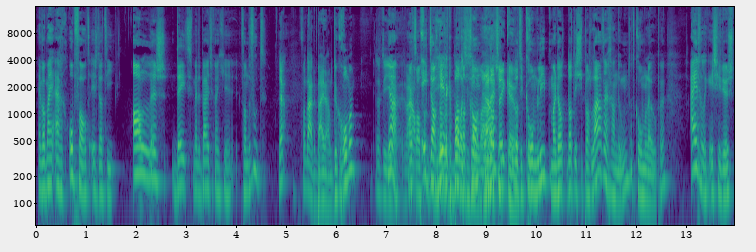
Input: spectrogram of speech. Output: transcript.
En wat mij eigenlijk opvalt is dat hij alles deed met het buitenkantje van de voet. vandaar de bijnaam De Kromme. Dat die, Ja, eh, want ik dacht heerlijke dat, balletjes dat, dat, krom, allemaal. Ja, hij, zeker. omdat hij krom liep, maar dat, dat is hij pas later gaan doen, dat kromlopen. Eigenlijk is hij dus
